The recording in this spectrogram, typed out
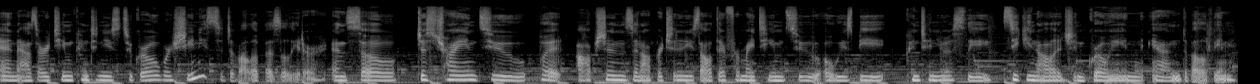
and as our team continues to grow, where she needs to develop as a leader. And so, just trying to put options and opportunities out there for my team to always be continuously seeking knowledge and growing and developing.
